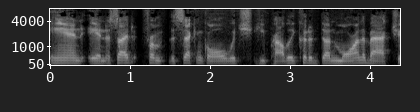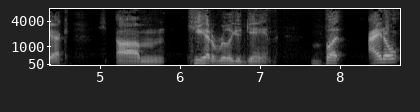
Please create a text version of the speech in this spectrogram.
and and aside from the second goal, which he probably could have done more on the back check, um, he had a really good game. But I don't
